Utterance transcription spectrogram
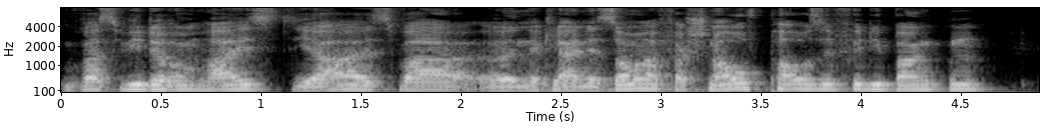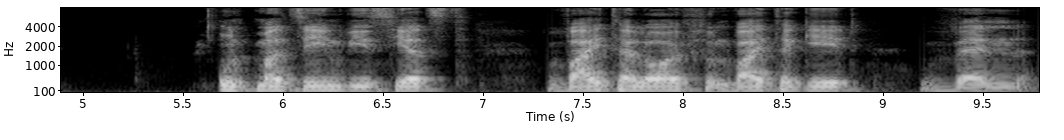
was wiederum heißt, ja, es war äh, eine kleine Sommerverschnaufpause für die Banken. Und mal sehen, wie es jetzt weiterläuft und weitergeht, wenn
